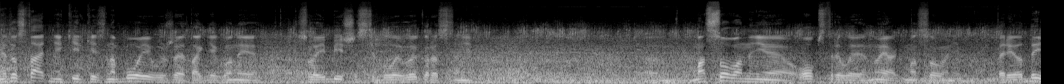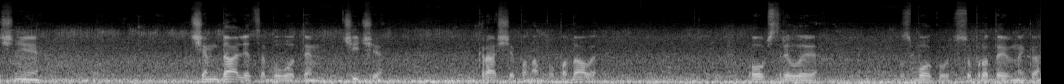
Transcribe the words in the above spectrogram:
недостатня кількість набоїв вже, так як вони в своїй більшості були використані. Масовані обстріли, ну як масовані, періодичні. Чим далі це було, тим чіче, краще по нам попадали. Обстріли з боку супротивника.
